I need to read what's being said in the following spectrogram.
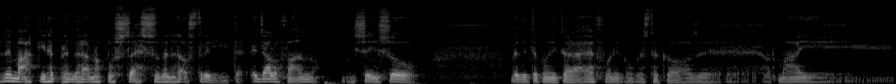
le macchine prenderanno possesso delle nostre vite e già lo fanno, in senso, vedete con i telefoni, con queste cose, ormai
